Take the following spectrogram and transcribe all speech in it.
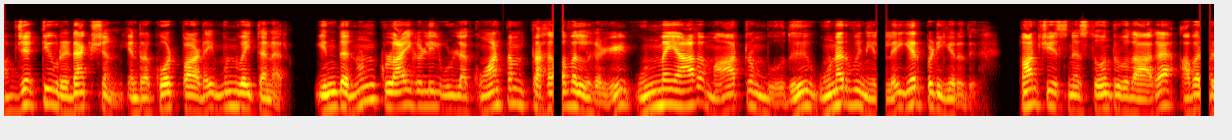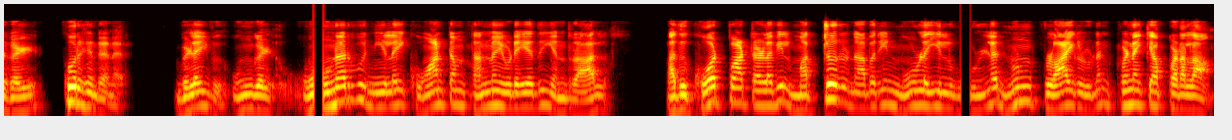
அப்ஜெக்டிவ் ரிடக்ஷன் என்ற கோட்பாடை முன்வைத்தனர். இந்த நுண்குழாய்களில் உள்ள குவாண்டம் தகவல்கள் உண்மையாக மாற்றும் போது உணர்வு நிலை ஏற்படுகிறது. கான்சியஸ்னஸ் தோன்றுவதாக அவர்கள் கூறுகின்றனர். விளைவு உங்கள் உணர்வு நிலை குவாண்டம் தன்மையுடையது என்றால் அது கோட்பாட்டளவில் மற்றொரு நபரின் மூளையில் உள்ள நுண் குழாய்களுடன் பிணைக்கப்படலாம்.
